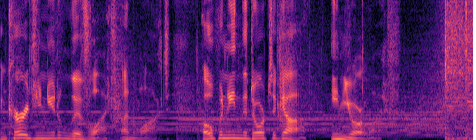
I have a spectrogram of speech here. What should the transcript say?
encouraging you to live life unlocked, opening the door to God in your life.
